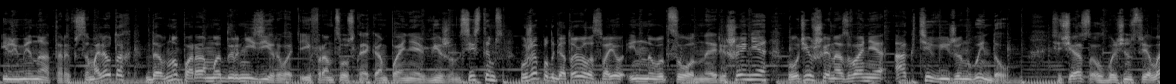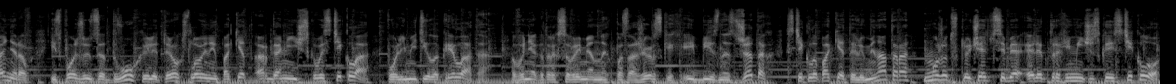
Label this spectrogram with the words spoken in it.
иллюминаторы в самолетах давно пора модернизировать, и французская компания Vision Systems уже подготовила свое инновационное решение, получившее название Activision Window. Сейчас в большинстве лайнеров используется двух- или трехслойный пакет органического стекла полиметилакрилата. В некоторых современных пассажирских и бизнес-джетах стеклопакет иллюминатора может включать в себя электрохимическое стекло,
